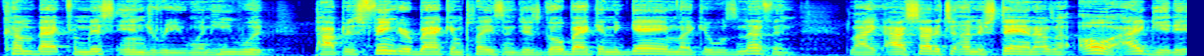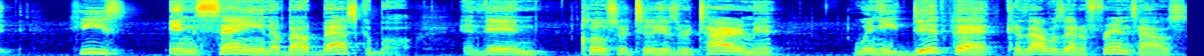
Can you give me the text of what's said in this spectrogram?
come back from this injury, when he would pop his finger back in place and just go back in the game like it was nothing. Like I started to understand. I was like, "Oh, I get it. He's insane about basketball." And then closer to his retirement, when he did that cuz I was at a friend's house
